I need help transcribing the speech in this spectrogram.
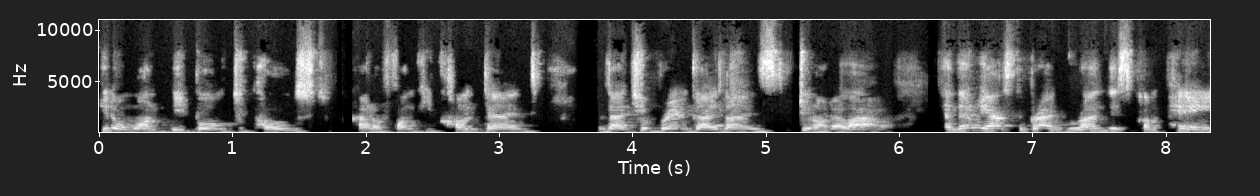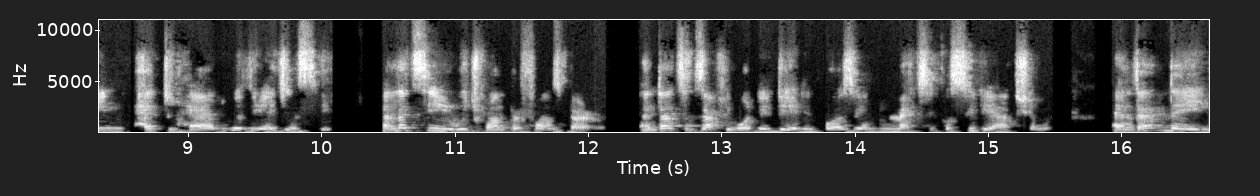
you don't want people to post kind of funky content that your brand guidelines do not allow. And then we ask the brand, run this campaign head to head with the agency. And let's see which one performs better. And that's exactly what they did. It was in Mexico City, actually. And then they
